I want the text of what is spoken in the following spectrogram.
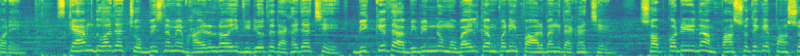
করেন। স্ক্যাম দু হাজার চব্বিশ নামে ভাইরাল হওয়া এই ভিডিওতে দেখা যাচ্ছে, বিক্রেতা বিভিন্ন মোবাইল কোম্পানি পাওয়ার ব্যাংক দেখাচ্ছেন। সবকটির দাম পাঁচশো থেকে পাঁচশো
